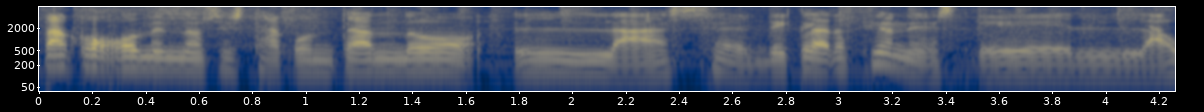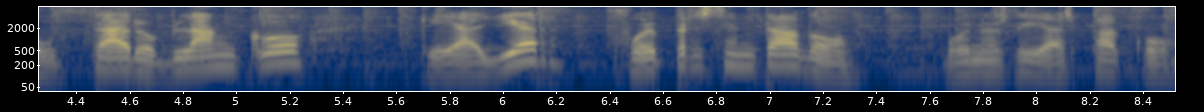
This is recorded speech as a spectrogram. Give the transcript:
Paco Gómez nos está contando las eh, declaraciones de Lautaro Blanco que ayer fue presentado. Buenos días, Paco.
